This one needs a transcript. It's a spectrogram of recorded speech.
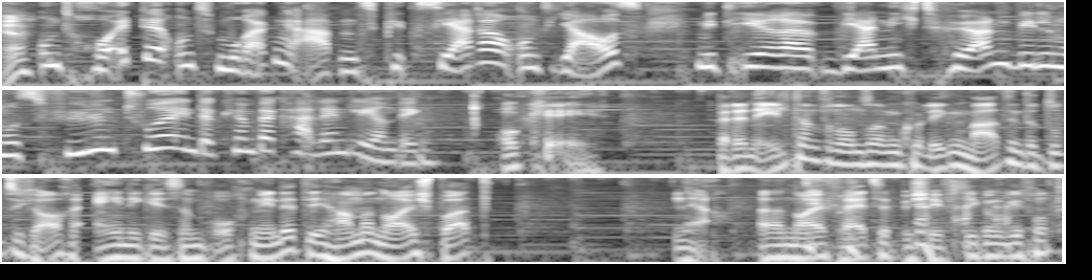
Ja. Und heute und morgen Abend Pizzerra und Jaus mit ihrer Wer nicht hören will, muss fühlen Tour in der Kürnberghalle in Leonding. Okay. Bei den Eltern von unserem Kollegen Martin, da tut sich auch einiges am Wochenende. Die haben eine neue Sport, naja, eine neue Freizeitbeschäftigung gefunden.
